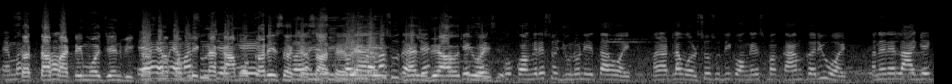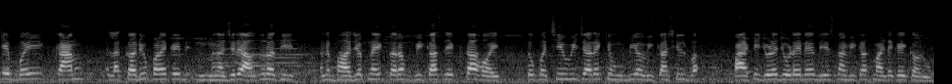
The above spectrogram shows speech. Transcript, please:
સત્તા પાર્ટીમાં જઈને વિકાસના પબ્લિકના કામો કરી શકે સાથે લીધે આવતી હોય છે. કોંગ્રેસનો જૂનો નેતા હોય અને આટલા વર્ષો સુધી કોંગ્રેસમાં કામ કર્યું હોય અને એને લાગે કે ભાઈ કામ કર્યું પણ કંઈ નજરે આવતું નથી અને ભાજપના એક તરફ વિકાસ દેખતા હોય તો પછી એવું વિચારે કે હું બી વિકાસશીલ પાર્ટી જોડે જોડેને દેશના વિકાસ માટે કંઈ કરું.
